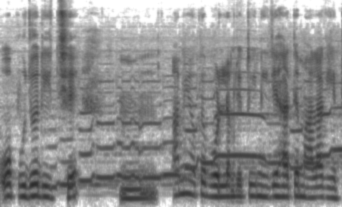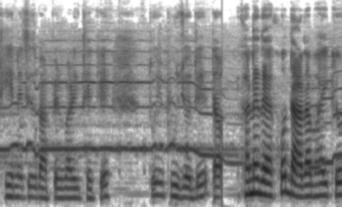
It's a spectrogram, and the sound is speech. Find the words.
ও পুজো দিচ্ছে। আমি ওকে বললাম যে তুই নিজে হাতে মালা গেঁথে এনেছিস বাপের বাড়ি থেকে তুই পুজো দে। তা এখানে দেখো দাদা ভাইকেও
